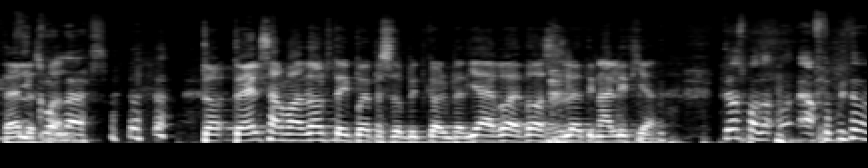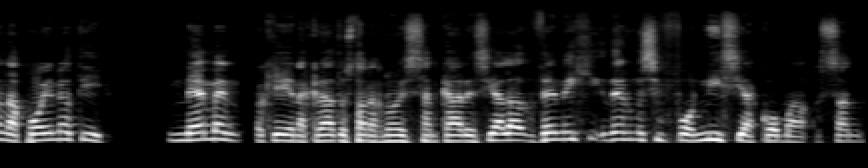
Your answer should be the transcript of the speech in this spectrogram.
Τέλος πάντων. το, το El Salvador φταίει που έπεσε το bitcoin, παιδιά. Εγώ εδώ σας λέω την αλήθεια. Τέλος πάντων, αυτό που ήθελα να πω είναι ότι ναι, μεν, okay, ένα κράτος το αναγνώρισε σαν currency, αλλά δεν, έχει, δεν έχουμε συμφωνήσει ακόμα σαν.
